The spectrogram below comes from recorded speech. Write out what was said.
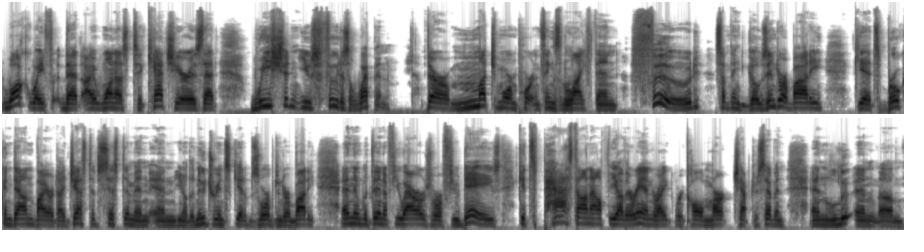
walkway for, that I want us to catch here is that we shouldn't use food as a weapon there are much more important things in life than food. Something goes into our body, gets broken down by our digestive system, and, and you know the nutrients get absorbed into our body, and then within a few hours or a few days gets passed on out the other end. Right? Recall Mark chapter seven and and um,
